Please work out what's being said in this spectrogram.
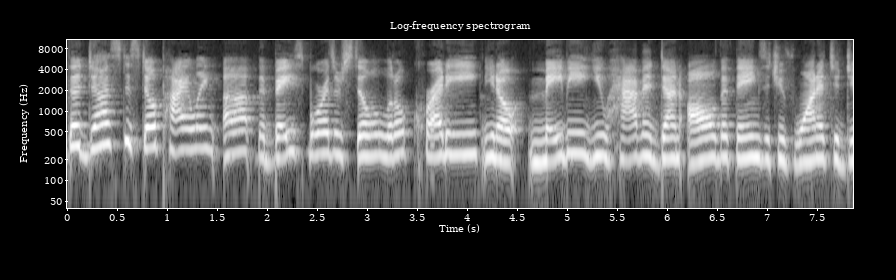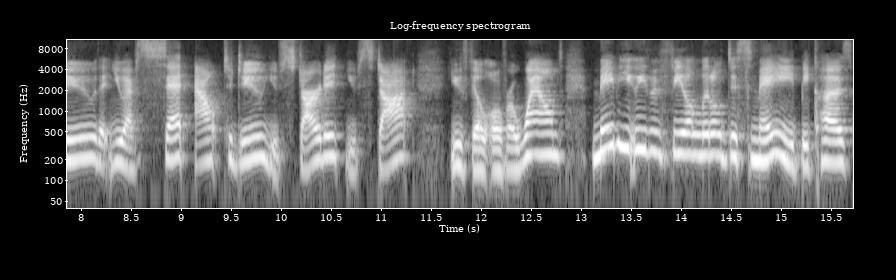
the dust is still piling up, the baseboards are still a little cruddy. You know, maybe you haven't done all the things that you've wanted to do, that you have set out to do. You've started, you've stopped, you feel overwhelmed. Maybe you even feel a little dismayed because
